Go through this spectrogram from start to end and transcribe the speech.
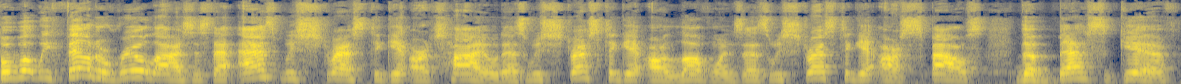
But what we fail to realize is that as we stress to get our child, as we stress to get our loved ones, as we stress to get our spouse the best gift,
